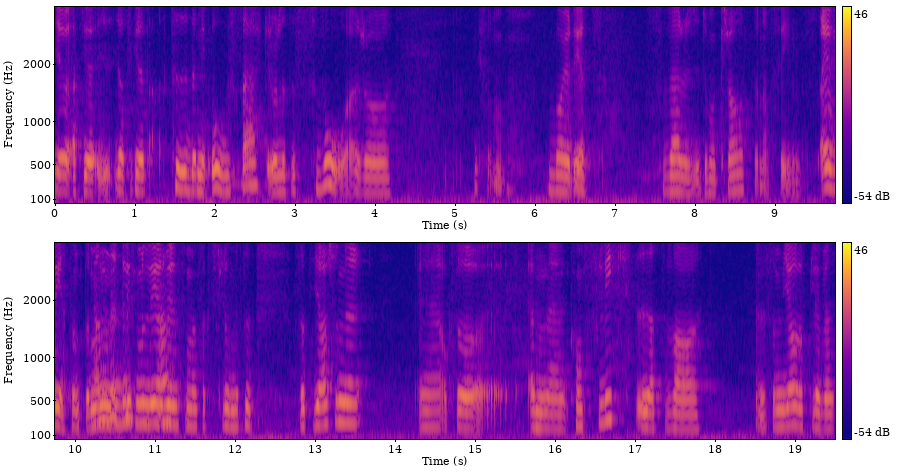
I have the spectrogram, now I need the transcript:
jag att jag, jag tycker att tiden är osäker och lite svår. Och liksom, bara det att Sverigedemokraterna finns. Ja, Jag vet inte, men Ja, det liksom, man lever Ja. som en slags flummig tid. Så att jag känner eh, också en eh, konflikt i att vara, eh, som jag upplever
